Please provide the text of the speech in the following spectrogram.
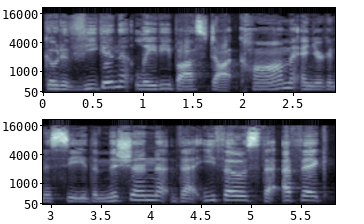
go to veganladyboss.com and you're going to see the mission, the ethos, the ethic,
